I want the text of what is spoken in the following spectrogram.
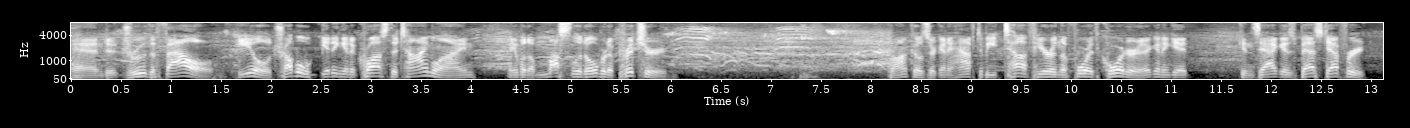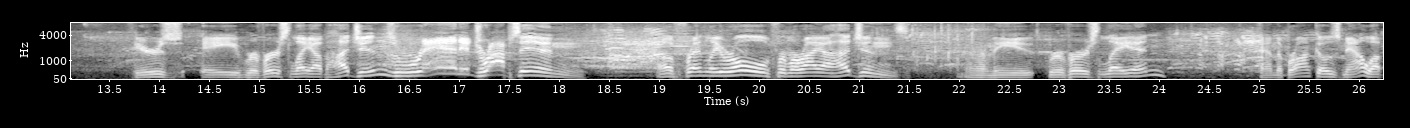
and drew the foul. Heal, trouble getting it across the timeline, able to muscle it over to Pritchard. Broncos are going to have to be tough here in the fourth quarter. They're going to get Gonzaga's best effort. Here's a reverse layup. Hudgens ran, it drops in. A friendly roll for Mariah Hudgens. On the reverse lay in. And the Broncos now up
